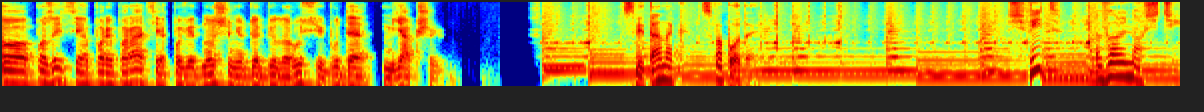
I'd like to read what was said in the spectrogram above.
то позиція по репараціях по відношенню до Білорусі буде м'якшою. Світанок свободи. Świt wolności.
